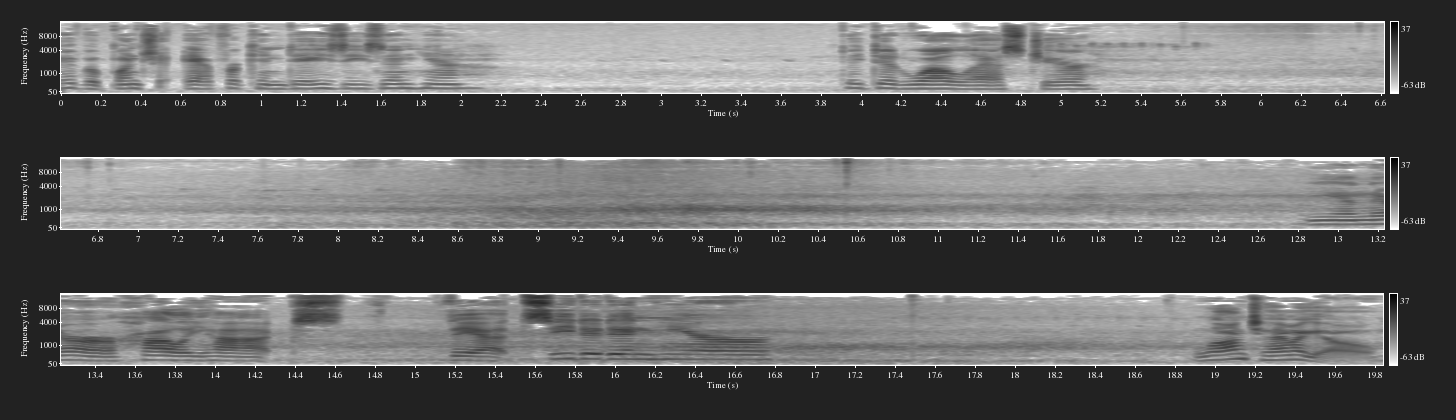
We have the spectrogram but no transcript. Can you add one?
I have a bunch of African daisies in here. They did well last year. And there are hollyhocks that seeded in here a long time ago.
